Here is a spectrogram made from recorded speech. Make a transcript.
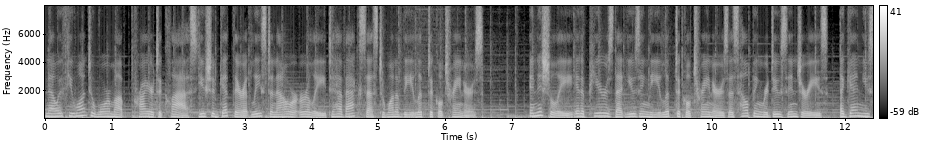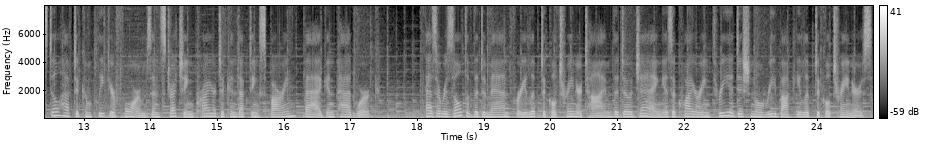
Now if you want to warm up prior to class you should get there at least an hour early to have access to one of the elliptical trainers. Initially it appears that using the elliptical trainers is helping reduce injuries, again you still have to complete your forms and stretching prior to conducting sparring, bag and pad work. As a result of the demand for elliptical trainer time the Dojang is acquiring three additional Reebok elliptical trainers.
